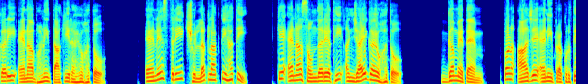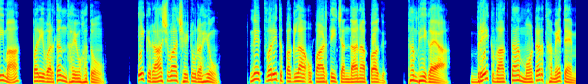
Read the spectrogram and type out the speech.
કરી એના ભણી તાકી રહ્યો હતો. એને સ્ત્રી ક્ષુલ્લક લાગતી હતી કે એના સૌંદર્યથી અંજાઈ ગયો હતો. ગમે તેમ, પણ આજે એની પ્રકૃતિમાં પરિવર્તન થયું હતું. એક રાશવા છેટું રહ્યું, ને ત્વરિત પગલાં ઉપાડતી ચંદાના પગ થંભી ગયા. બ્રેક વાગતા મોટર થમે તેમ.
